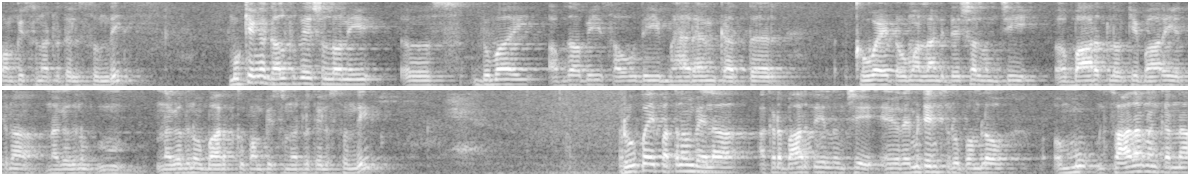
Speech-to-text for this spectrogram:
పంపిస్తున్నట్లు తెలుస్తుంది. ముఖ్యంగా గల్ఫ్ దేశాల్లోని Dubai Abu Dhabi Saudi Bahrain Qatar Kuwait Oman లాంటి దేశాల నుంచి భారత్లోకి భారీ ఎత్తున నగదును నగదును భారత్కు పంపిస్తున్నట్లు తెలుస్తుంది. రూపాయి పతనం వేళ అక్కడ భారతీయుల నుంచి రెమిటెన్స్ రూపంలో సాధారణం కన్నా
